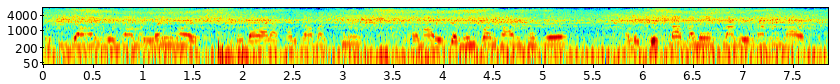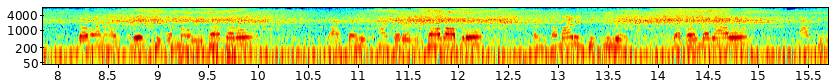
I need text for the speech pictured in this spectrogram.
તો ત્રીજા વાર નિંદામણ નહીં હોય, તો દવાના ખર્ચા બચશે. તમારી જમીન પણ સારી થશે. અને જેટલા બને એટલા નિંદામણના દવાના સ્પ્રે ખેતરમાં ઓછા કરો. રાસાયણિક ખાતરો ઓછા વાપરો. અને તમારી ખેતીને સફળ બનાવો. આખું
